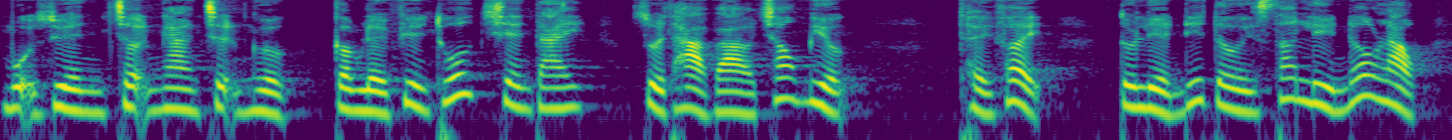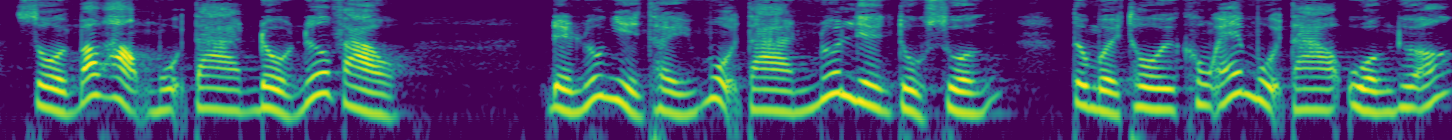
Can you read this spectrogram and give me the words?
Mụ Duyên trợn ngang trợn ngược, Cầm lấy viên thuốc trên tay, Rồi thả vào trong miệng. Thấy vậy, tôi liền đi tới sát ly nước lọc, Rồi bóp họng mụ ta đổ nước vào. Đến lúc nhìn thấy mụ ta nuốt liên tục xuống, Tôi mới thôi không ép mụ ta uống nữa.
